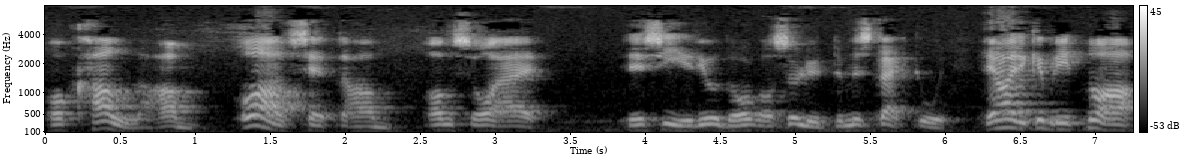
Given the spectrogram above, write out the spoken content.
å kalle ham og avsette ham, om så er. Det sier jo dog også Luther med sterke ord. Det har ikke blitt noe av.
